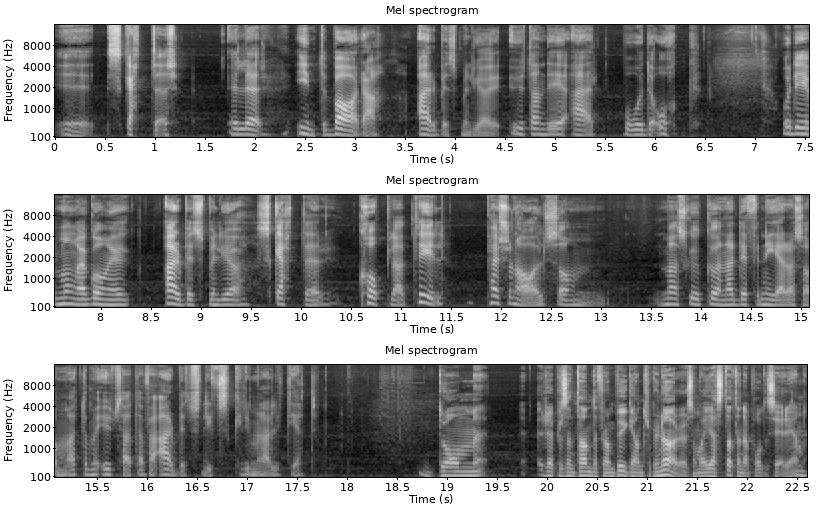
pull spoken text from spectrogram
eh, skatter eller inte bara arbetsmiljö utan det är både och. Och det är många gånger arbetsmiljö, skatter kopplat till personal som man skulle kunna definiera som att de är utsatta för arbetslivskriminalitet. De representanter från byggentreprenörer som har gästat den här poddserien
